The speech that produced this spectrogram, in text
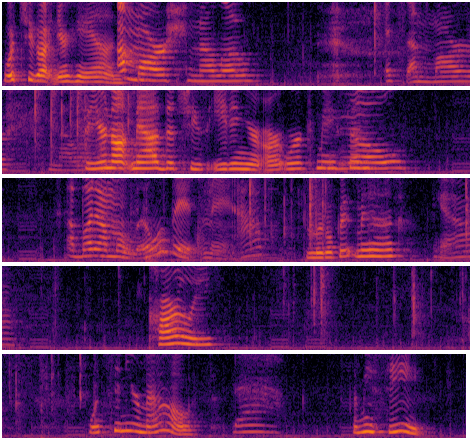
What you got in your hand? A marshmallow. It's a marshmallow. So you're not mad that she's eating your artwork, Mason? No. Uh, But I'm a little bit mad. A little bit mad? Yeah. Carly. What's in your mouth? Let me see.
